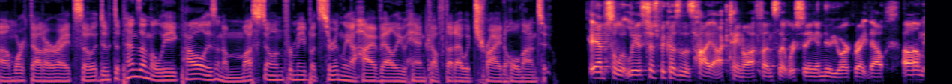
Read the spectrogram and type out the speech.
Um, worked out all right. So it d- depends on the league. Powell isn't a must own for me, but certainly a high value handcuff that I would try to hold on to. Absolutely. It's just because of this high octane offense that we're seeing in New York right now. Um,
